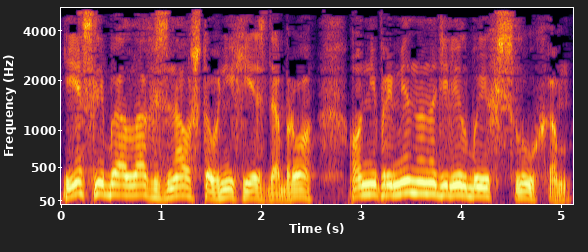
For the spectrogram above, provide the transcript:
Если бы Аллах знал, что в них есть добро, Он непременно наделил бы их слухом,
